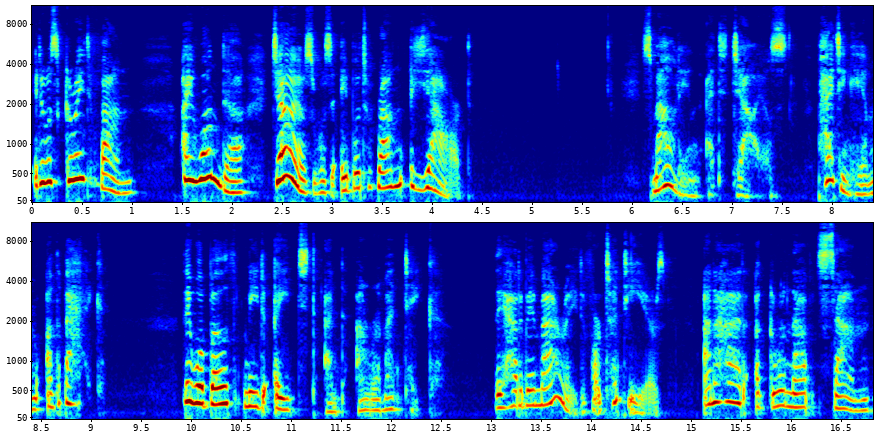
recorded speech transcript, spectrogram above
It was great fun. I wonder Giles was able to run a yard. Smiling at Giles, patting him on the back, they were both middle-aged and unromantic. They had been married for twenty years and had a grown-up son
